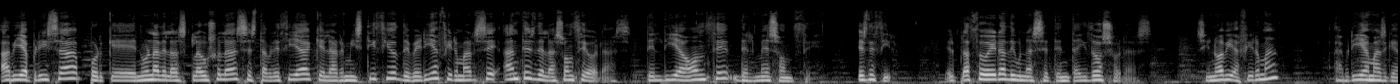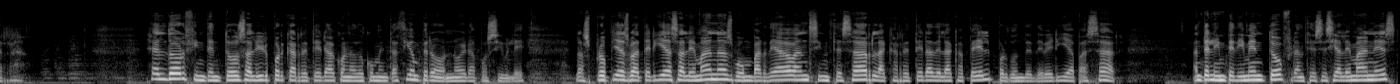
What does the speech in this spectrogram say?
Había prisa porque en una de las cláusulas se establecía que el armisticio debería firmarse antes de las 11 horas, del día 11 del mes 11. Es decir, el plazo era de unas 72 horas. Si no había firma, habría más guerra. Heldorf intentó salir por carretera con la documentación, pero no era posible. Las propias baterías alemanas bombardeaban sin cesar la carretera de la Capelle por donde debería pasar. Ante el impedimento, franceses y alemanes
